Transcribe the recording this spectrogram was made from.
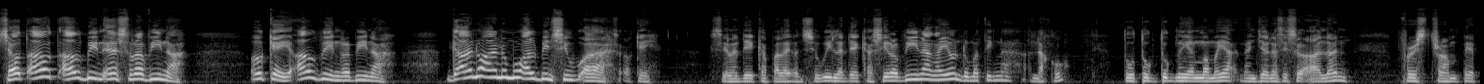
Shout out Alvin S. Ravina. Okay, Alvin Ravina. Gaano ano mo Alvin si ah, okay. Sila Deka pala yun. Si Willa Deka. Si Ravina ngayon dumating na. Anak ko. Tutugtog na yan mamaya. Nandiyan na si Sir Alan. First trumpet.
